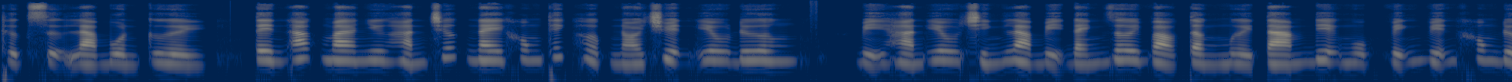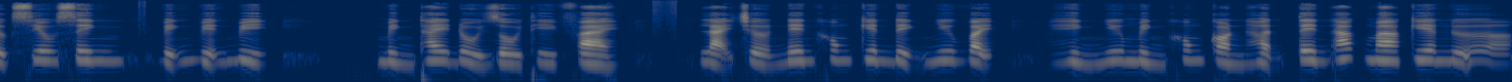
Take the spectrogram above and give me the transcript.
thực sự là buồn cười. Tên ác ma như hắn trước nay không thích hợp nói chuyện yêu đương Bị hắn yêu chính là bị đánh rơi vào tầng 18 địa ngục vĩnh viễn không được siêu sinh, vĩnh viễn bị. Mình thay đổi rồi thì phải, lại trở nên không kiên định như vậy. Hình như mình không còn hận tên ác ma kia nữa.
